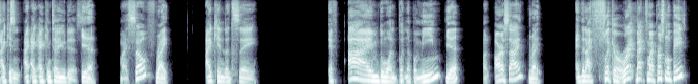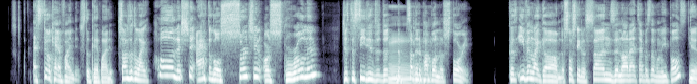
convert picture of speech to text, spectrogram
I can I, I- I can tell you this. Yeah. Myself, Right. I can let's say if I'm the one putting up a meme Yeah. on our side Right. and then I flicker right back to my personal page, I still can't find it. Still can't find it. So I was looking like, holy shit, I have to go searching or scrolling just to see the, the, the- Mm. something to pop on the story. Cause even like um the Associated Sons and all that type of stuff when we post, Yeah.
